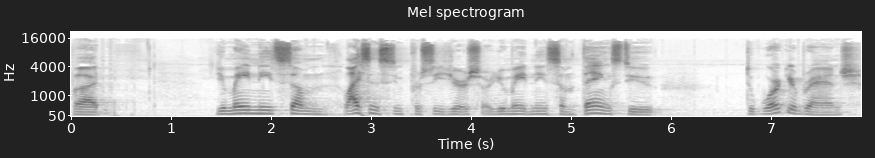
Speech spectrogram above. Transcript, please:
but you may need some licensing procedures or you may need some things to to work your branch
